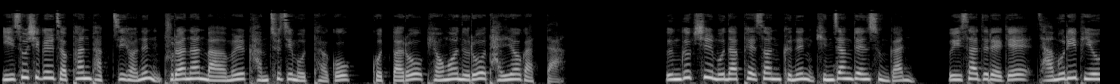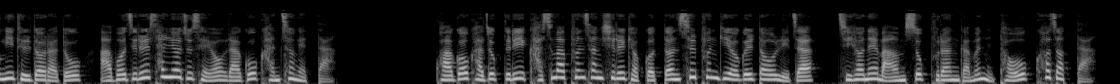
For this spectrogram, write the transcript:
이 소식을 접한 박지현은 불안한 마음을 감추지 못하고 곧바로 병원으로 달려갔다. 응급실 문 앞에 선 그는 긴장된 순간 의사들에게 아무리 비용이 들더라도 아버지를 살려주세요 라고 간청했다. 과거 가족들이 가슴 아픈 상실을 겪었던 슬픈 기억을 떠올리자 지현의 마음속 불안감은 더욱 커졌다.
